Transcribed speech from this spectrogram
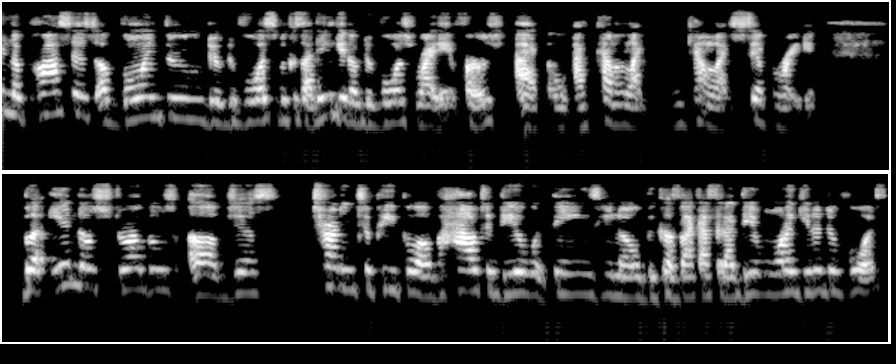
in the process of going through the divorce, because I didn't get a divorce right at first, I I kind of like we kind of like separated. But in those struggles of just turning to people of how to deal with things, you know, because like I said, I didn't want to get a divorce.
